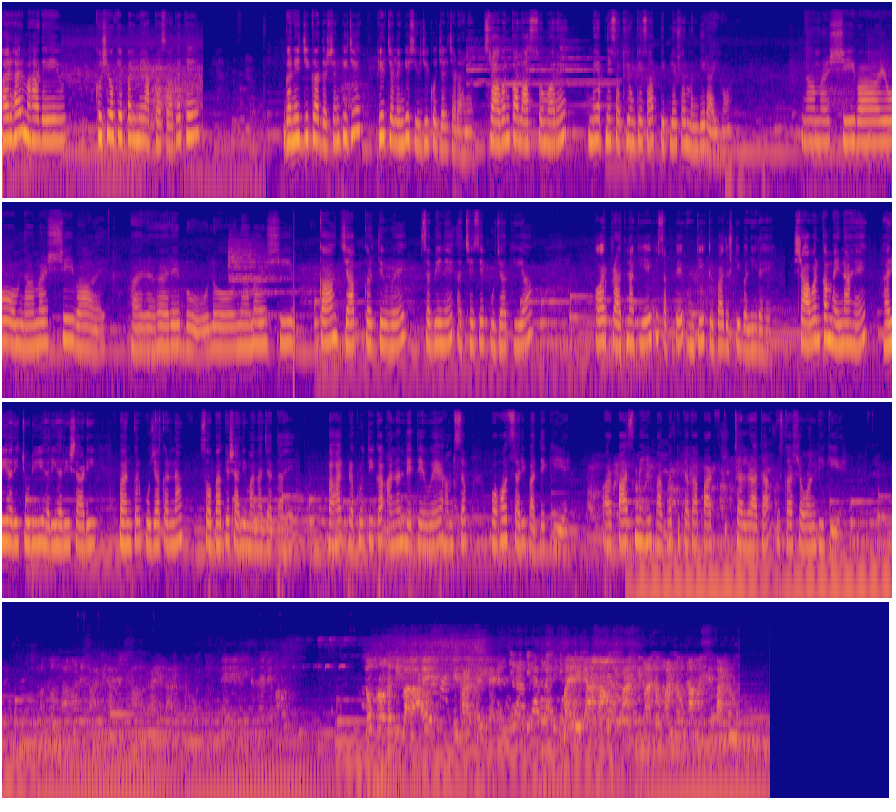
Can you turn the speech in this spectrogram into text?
हर हर महादेव। खुशियों के पल में आपका स्वागत है। गणेश जी का दर्शन कीजिए, फिर चलेंगे शिव जी को जल चढ़ाने। श्रावण का लास्ट सोमवार है। मैं अपने सखियों के साथ पिपलेश्वर मंदिर आई हूँ। नमः शिवाय, ओम नमः शिवाय। हर हर बोलो नमः शिव का जाप करते हुए सभी ने अच्छे से पूजा किया। और प्रार्थना किए कि सब पे उनकी कृपा दृष्टि बनी रहे। श्रावण का महीना है। हरी हरी चूड़ी हरी हरी साड़ी पहनकर पूजा करना सौभाग्यशाली माना जाता है। बाहर प्रकृति का आनंद लेते हुए हम सब बहुत सारी बातें किए। और पास में ही भागवत गीता का पाठ चल रहा था, उसका श्रवण भी किए। जो क्रोध की ज्वाला है ये धड़क रही है। मैं भी चाहता हूँ कि पाँच के पाँचों पांडवों का मैं से काटूं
